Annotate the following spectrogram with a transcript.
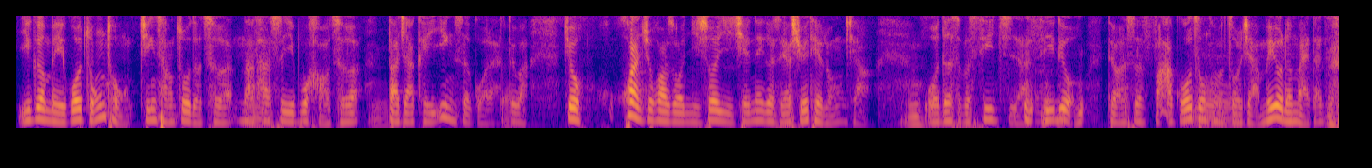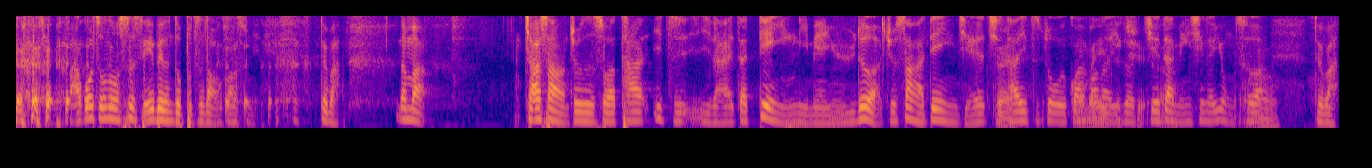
一个美国总统经常坐的车，那它是一部好车，嗯大家可以映射过来，对对吧？就换句话说，你说以前那个谁啊，雪铁龙讲。嗯我的什么 C 几啊 C 六，对吧？是法国总统的座驾，没有人买单这件事情。法国总统是谁，别人都不知道，我告诉你，对吧？那么加上就是说，他一直以来在电影里面娱乐，就上海电影节，其实对他一直作为官方的一个接待明星的用车，嗯对吧？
